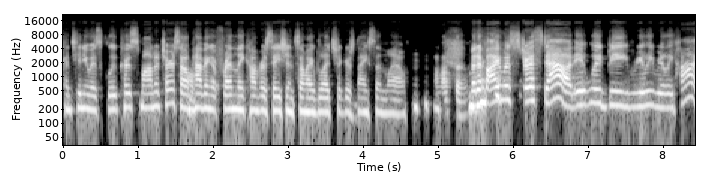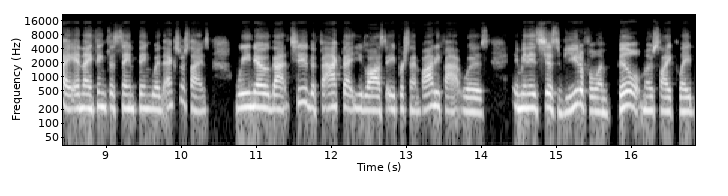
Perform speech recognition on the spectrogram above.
continuous glucose monitor. So I'm oh. having a friendly conversation. So my blood sugar's nice and low. Awesome. but if I was stressed out, it would be really, really high. And I think the same thing with exercise. We know that too. The fact that you lost 8% body fat was, I mean, it's just beautiful and built most likely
